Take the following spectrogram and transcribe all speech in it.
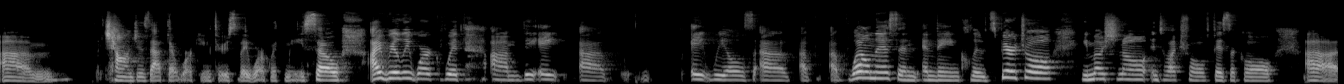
Um, challenges that they're working through so they work with me so i really work with um, the eight uh, eight wheels of, of, of wellness and, and they include spiritual emotional intellectual physical uh,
